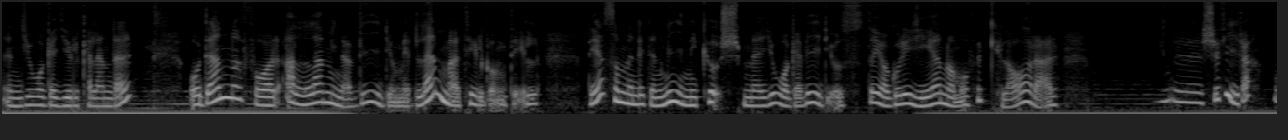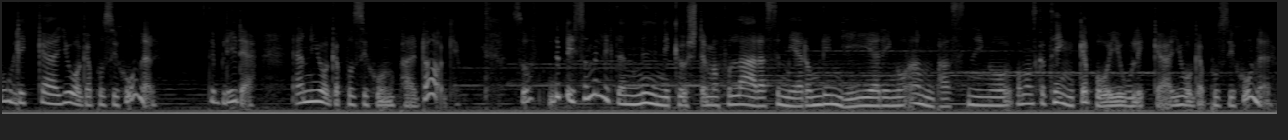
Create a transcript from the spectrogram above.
en yoga-julkalender. Och den får alla mina videomedlemmar tillgång till. Det är som en liten minikurs med yogavideos där jag går igenom och förklarar eh, 24 olika yogapositioner det blir det. En yogaposition per dag. Så det blir som en liten minikurs där man får lära sig mer om linjering och anpassning och vad man ska tänka på i olika yogapositioner.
